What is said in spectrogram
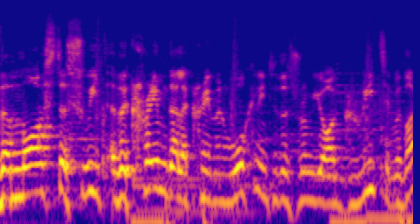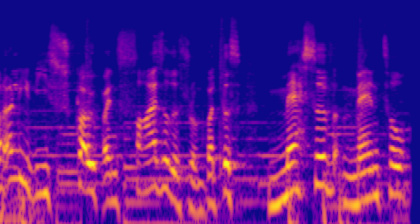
the master suite, the creme de la creme. And walking into this room, you are greeted with not only the scope and size of this room, but this massive mantle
